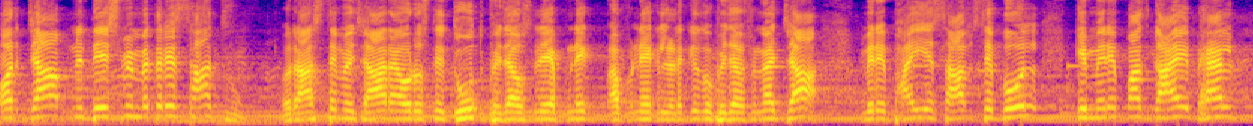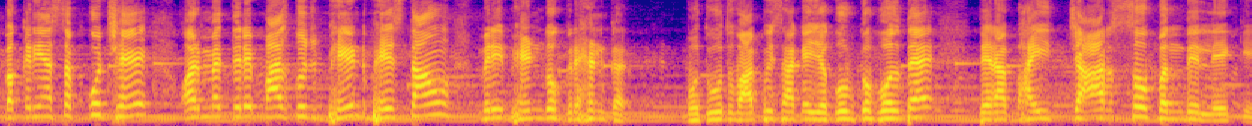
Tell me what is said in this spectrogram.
और जा अपने देश में, मैं तेरे साथ हूँ। और रास्ते में जा रहा है और उसने दूध भेजा, उसने अपने अपने एक लड़के को भेजा, उसने कहा, जा, मेरे भाई साहब से बोल कि मेरे पास गाय बैल बकरियाँ सब कुछ है और मैं तेरे पास कुछ भेंट भेजता हूँ। मेरी भेंट को ग्रहण कर। वो दूत वापिस आके यकूब को बोलता है, तेरा भाई 400 बंदे लेके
